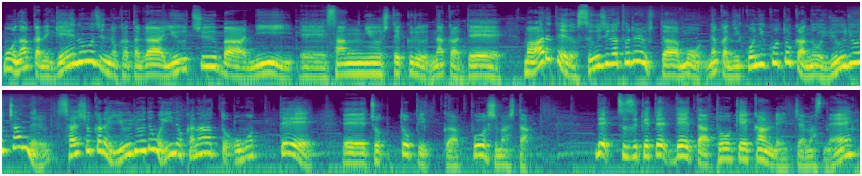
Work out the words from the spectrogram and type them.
もうなんかね、芸能人の方が YouTuber に、えー、参入してくる中で、まあ、ある程度数字が取れる人はもうなんかニコニコとかの有料チャンネル、最初から有料でもいいのかなと思って、えー、ちょっとピックアップをしました。で、続けてデータ統計関連いっちゃいますね。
